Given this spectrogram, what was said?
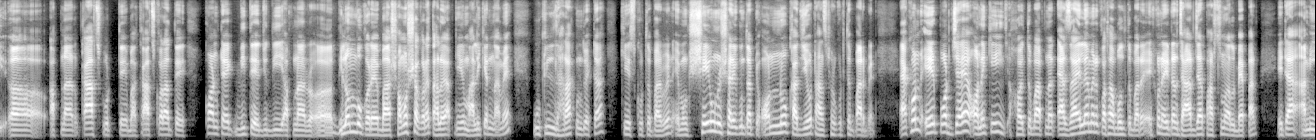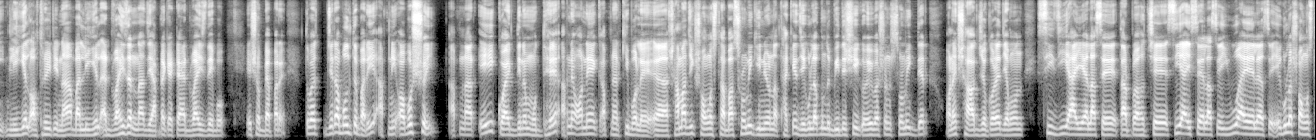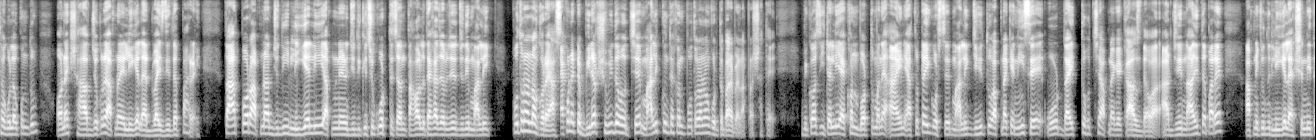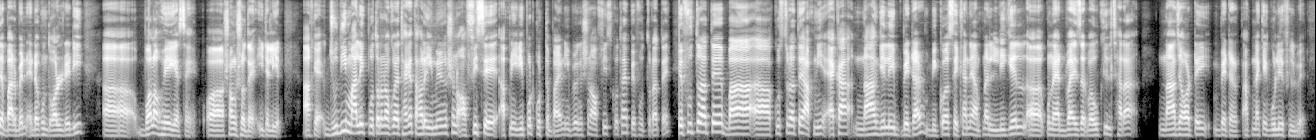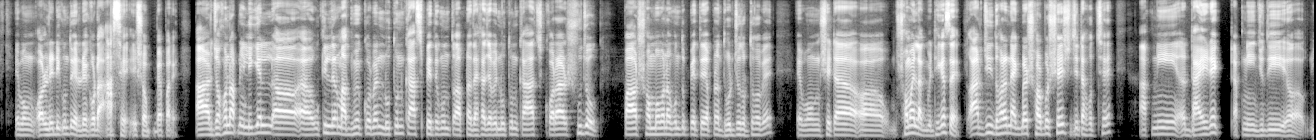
আপনার কাজ করতে বা কাজ করাতে কনট্যাক্ট দিতে যদি আপনার বিলম্ব করে বা সমস্যা করে, তাহলে আপনি মালিকের নামে উকিল ধারা কিন্তু একটা কেস করতে পারবেন এবং সেই অনুসারে কিন্তু আপনি অন্য কাজেও ট্রান্সফার করতে পারবেন। এখন এর পর্যায়ে অনেকেই হয়তো বা আপনার অ্যাজাইলাম এর কথা বলতে পারে। এখন এটা যার, যার পার্সোনাল ব্যাপার। এটা আমি লিগেল অথরিটি না বা লিগেল অ্যাডভাইজার না যে আপনাকে একটা অ্যাডভাইস দেব এসব ব্যাপারে। তবে যেটা বলতে পারি আপনি অবশ্যই আপনার এই কয়েকদিনের মধ্যে আপনি অনেক আপনার কি বলে সামাজিক সংস্থা বা শ্রমিক ইউনিয়ন থাকে যেগুলো কিন্তু বিদেশি অভিবাসন শ্রমিকদের অনেক সাহায্য করে। যেমন সিজিআইএল আছে, তারপর হচ্ছে সিআইসিএল আছে, ইউআইএল আছে। এগুলো সংস্থাগুলো কিন্তু অনেক সাহায্য করে আপনার লিগেল অ্যাডভাইস দিতে পারে। তারপর আপনার যদি লিগেলি আপনার যদি কিছু করতে চান, তাহলে দেখা যাবে যে যদি মালিক প্রতারণা করে। এখন একটা বিরাট সুবিধা হচ্ছে, মালিক কিন্তু এখন প্রতারণাও করতে পারবে না আপনার সাথে। বিকজ ইটালি এখন বর্তমানে আইন এতটাই করছে, মালিক যেহেতু আপনাকে নিছে, ওর দায়িত্ব হচ্ছে আপনাকে কাজ দেওয়া। আর যদি না দিতে পারে, আপনি কিন্তু লিগ্যাল অ্যাকশন নিতে পারবেন। এটা কিন্তু অলরেডি বলা হয়ে গেছে সংসদে ইটালির। ওকে, যদি মালিক প্রতারণা করে থাকে, তাহলে ইমিগ্রেশন অফিসে আপনি রিপোর্ট করতে পারেন। ইমিগ্রেশন অফিস কোথায়? পেফুতুরাতে। পেফুতুরাতে বা কুস্তরাতে আপনি একা না গেলেই বেটার বিকজ এখানে আপনার লিগেল কোনো অ্যাডভাইজার বা উকিল ছাড়া না যাওয়াটাই বেটার আপনাকে গুলিয়ে ফেলবে। এবং অলরেডি কিন্তু এর রেকর্ড আছে এসব ব্যাপারে। আর যখন আপনি লিগেল উকিলদের মাধ্যমে করবেন, নতুন কাজ পেতে কিন্তু আপনার দেখা যাবে নতুন কাজ করার সুযোগ পাওয়ার সম্ভাবনা কিন্তু পেতে আপনার ধৈর্য ধরতে হবে। এবং সেটা সময় লাগবে, ঠিক আছে? আর যদি ধরেন একবার সর্বশেষ যেটা হচ্ছে, আপনি ডাইরেক্ট আপনি যদি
